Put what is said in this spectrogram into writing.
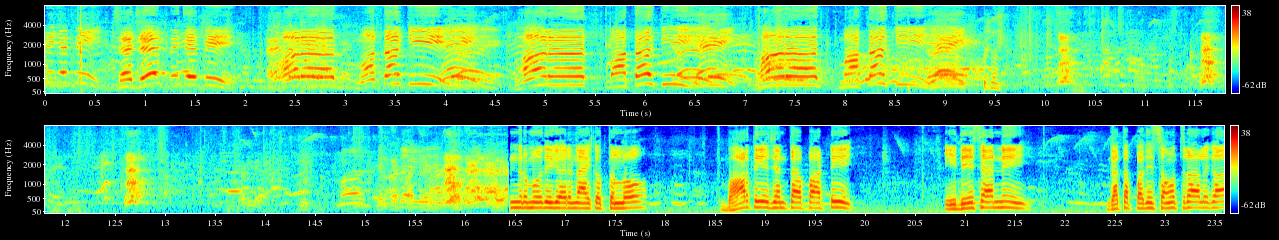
బీజేపీ. జై జై బీజేపీ. భారత్ మాతా కీ. భారత్ माता की भारत माता की నరేంద్ర మోదీ గారి నాయకత్వంలో భారతీయ జనతా పార్టీ ఈ దేశాన్ని గత పది సంవత్సరాలుగా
